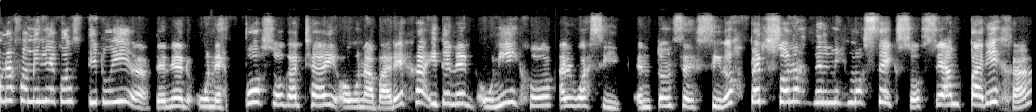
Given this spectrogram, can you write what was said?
una familia constituida, tener un esposo, ¿cachai? O una pareja y tener un hijo, algo así. Entonces, si dos personas del mismo sexo sean pareja,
